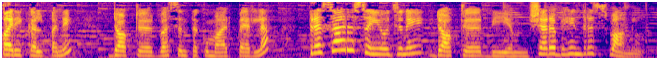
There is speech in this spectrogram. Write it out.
ಪರಿಕಲ್ಪನೆ ಡಾಕ್ಟರ್ ವಸಂತಕುಮಾರ್ ಪೆರ್ಲ, ಪ್ರಸಾರ ಸಂಯೋಜನೆ ಡಾಕ್ಟರ್ ಬಿಎಂ ಶರಭೇಂದ್ರ ಸ್ವಾಮಿ.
